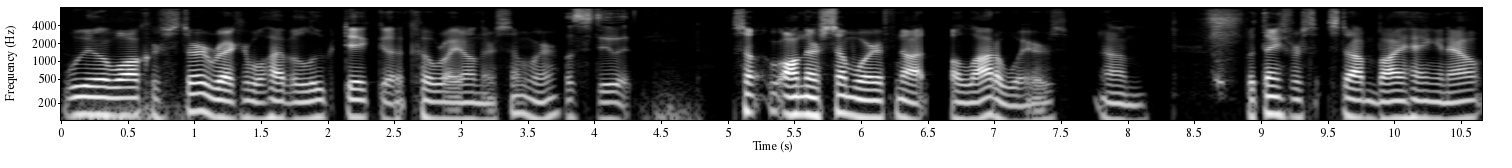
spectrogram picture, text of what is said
Wheeler Walker's third record will have a Luke Dick uh, co-write on there somewhere. Let's do it. So on there somewhere, if not a lot of wares. Um, but thanks for s- stopping by, hanging out.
